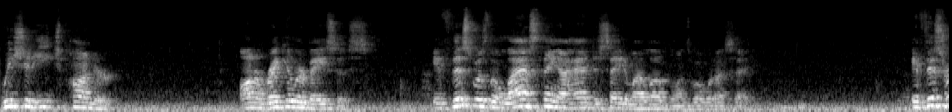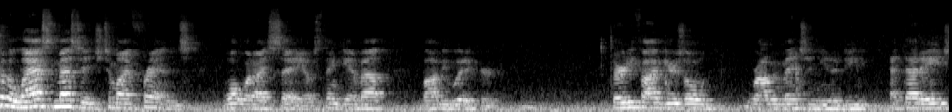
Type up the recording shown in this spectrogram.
We should each ponder on a regular basis if this was the last thing I had to say to my loved ones, what would I say? If this were the last message to my friends, what would I say? I was thinking about Bobby Whitaker. 35 years old, Robin mentioned, you know, do you, at that age,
